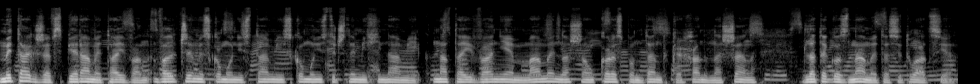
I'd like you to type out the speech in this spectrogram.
My także wspieramy Tajwan, walczymy z komunistami, z komunistycznymi Chinami. a Na Tajwanie mamy naszą korespondentkę Hannah Hannę Shen, dlatego znamy tę sytuację.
